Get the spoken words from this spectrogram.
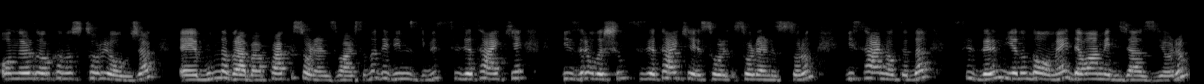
Onları da Okan'a soruyor olacak. Ee, bununla beraber farklı sorularınız varsa da dediğimiz gibi siz yeter ki bizlere ulaşın. Siz yeter ki sor, sorularınızı sorun. Biz her noktada sizlerin yanında olmaya devam edeceğiz diyorum.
